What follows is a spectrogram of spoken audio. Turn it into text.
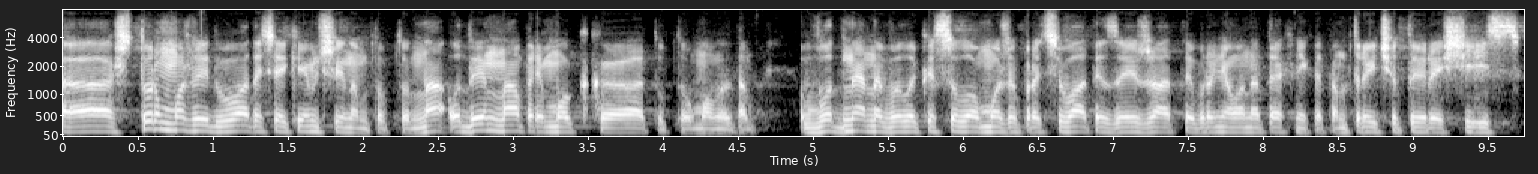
Е, Штурм може відбуватися яким чином? Тобто на один напрямок, е, тобто умовно там в одне невелике село може працювати, заїжджати броньована техніка, там 3, 4, 6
